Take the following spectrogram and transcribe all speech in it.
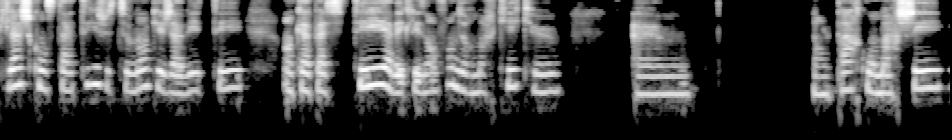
Puis là, je constatais justement que j'avais été en capacité avec les enfants de remarquer que dans le parc où on marchait,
